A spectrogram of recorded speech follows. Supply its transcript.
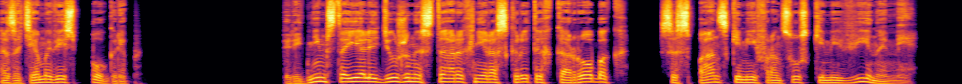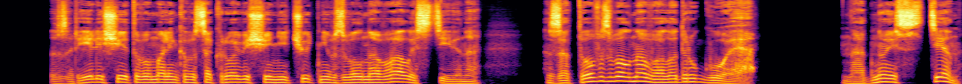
а затем и весь погреб. Перед ним стояли дюжины старых нераскрытых коробок с испанскими и французскими винами. Зрелище этого маленького сокровища ничуть не взволновало Стивена, зато взволновало другое. На одной из стен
